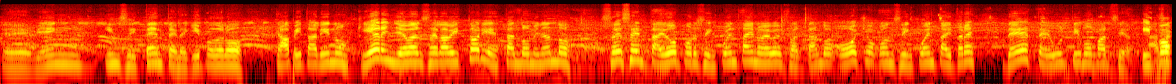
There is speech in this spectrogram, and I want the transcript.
eh, bien insistente el equipo de los capitalinos quieren llevarse la victoria y están dominando 62 por 59, faltando 8 con 53 de este último parcial. Y, po-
